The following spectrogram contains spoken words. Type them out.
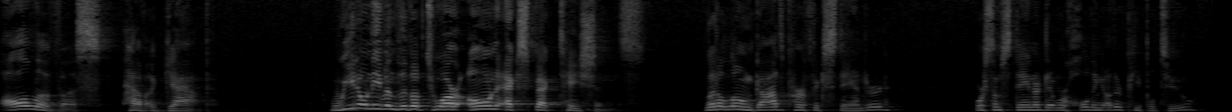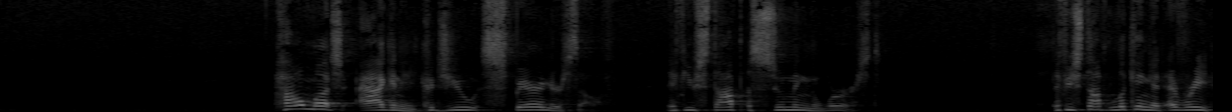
all of us have a gap. We don't even live up to our own expectations, let alone God's perfect standard or some standard that we're holding other people to. How much agony could you spare yourself? if you stopped assuming the worst, if you stopped looking at every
